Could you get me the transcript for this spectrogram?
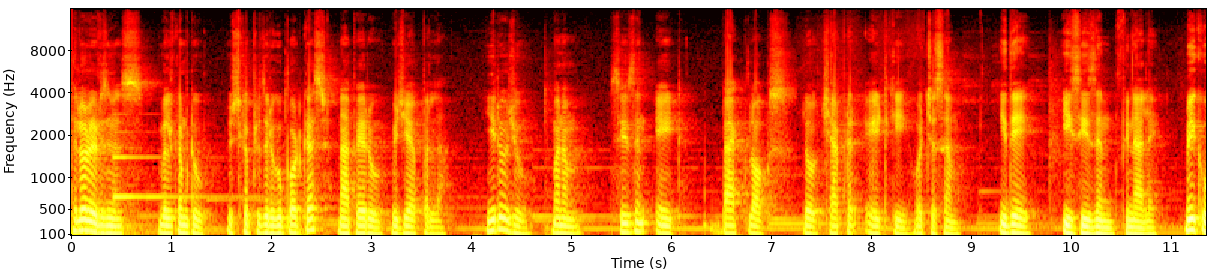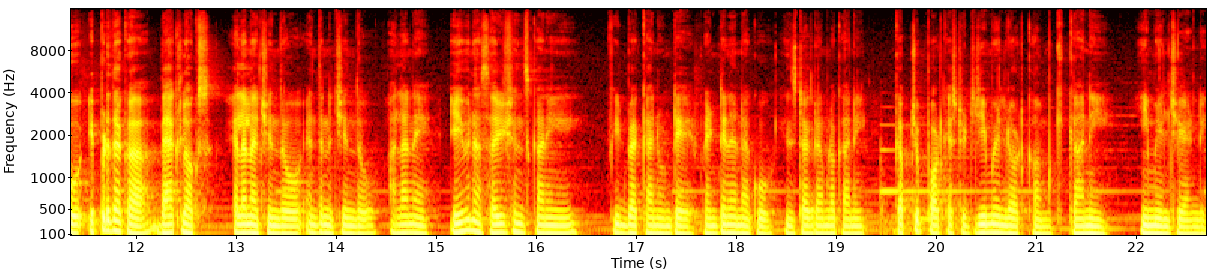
హలో లిజనర్స్ వెల్కమ్ టు విష్కప్తి తెలుగు పాడ్కాస్ట్ నా పేరు విజయపల్ల ఈరోజు మనం సీజన్ ఎయిట్ బ్యాక్లాగ్స్లో చాప్టర్ ఎయిట్కి వచ్చేసాం. ఇదే ఈ సీజన్ ఫినాలే మీకు ఇప్పటిదాకా బ్యాక్లాగ్స్ ఎలా నచ్చిందో ఎంత నచ్చిందో అలానే ఏమైనా సజెషన్స్ కానీ ఫీడ్బ్యాక్ కానీ ఉంటే వెంటనే నాకు ఇన్స్టాగ్రామ్లో కానీ గప్చుప్ పాడ్కాస్ట్ జీమెయిల్ డాట్ కామ్కి కానీ ఈమెయిల్ చేయండి.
